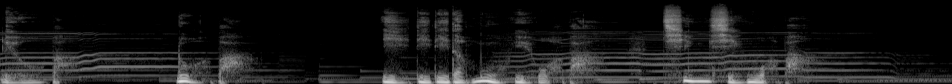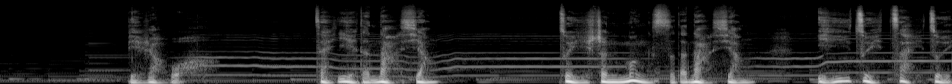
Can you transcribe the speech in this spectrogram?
流吧，落吧，一滴滴的沐浴我吧，清醒我吧。别让我在夜的那乡，醉生梦死的那乡，一醉再醉，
